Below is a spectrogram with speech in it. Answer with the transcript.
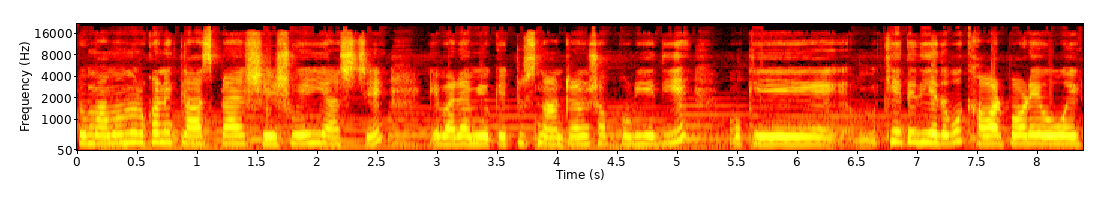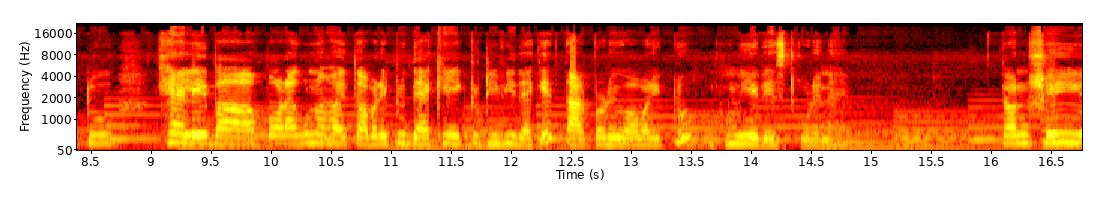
তো মামামের ওখানে ক্লাস প্রায় শেষ হয়েই আসছে। এবারে আমি ওকে একটু স্নান টান সব করিয়ে দিয়ে ওকে খেতে দিয়ে দেবো। খাওয়ার পরে ও একটু খেলে বা পড়াগুলো হয়তো আবার একটু দেখে, একটু টিভি দেখে, তারপরে ও আবার একটু ঘুমিয়ে রেস্ট করে নেয়। কারণ সেই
